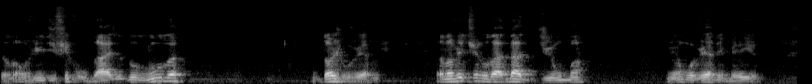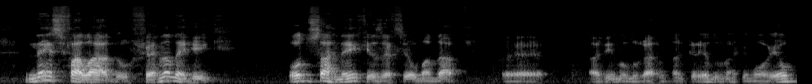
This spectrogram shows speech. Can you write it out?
eu não vi dificuldade do Lula dois governos. Eu não vi dificuldade da Dilma, em um governo e meio, nem se falar do Fernando Henrique ou do Sarney, que exerceu o mandato é, ali no lugar do Tancredo, né, que morreu.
